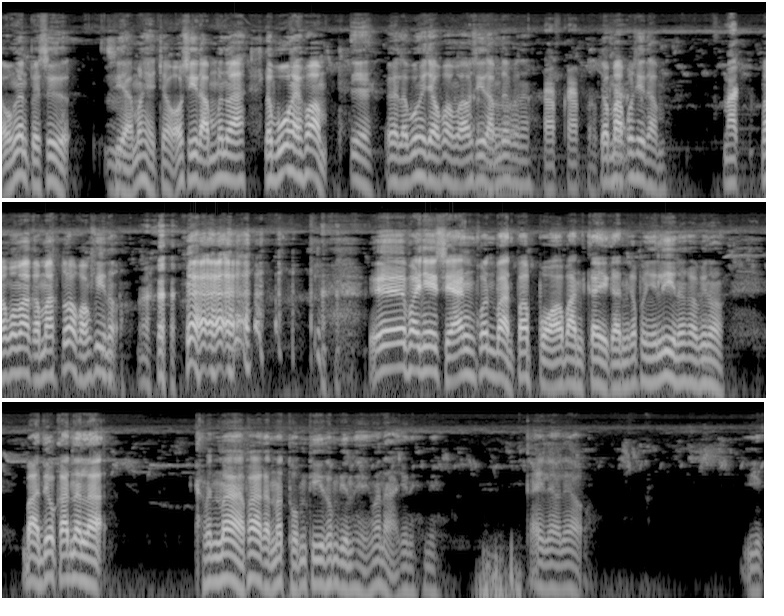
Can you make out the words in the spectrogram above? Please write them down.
เอาเงินไปซื้อเสียมาให้เจ้าเอาสีดำเพิ่นว่าระบุให้พร้อมเตี้ยเออระบุให้เจ้าพร้อมว่าเอาสีดำเด้อเพิ่นนะครับครับเจ้ามักบ่สีดำมักมักบ่มักก็มักตัวของฟรีเนาะ เอ้ยพญายแสงคนบ้านป้าปอบ้านใกล้กันกับพญายลี่เนาะครับพี่น้องบ้านเดียวกันนั่นล่ะเพิ่นมาพากันมาถมทีถมดินให้หัวหน้าอยู่นี่นี่ใกล้แล้วแล้วอีก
